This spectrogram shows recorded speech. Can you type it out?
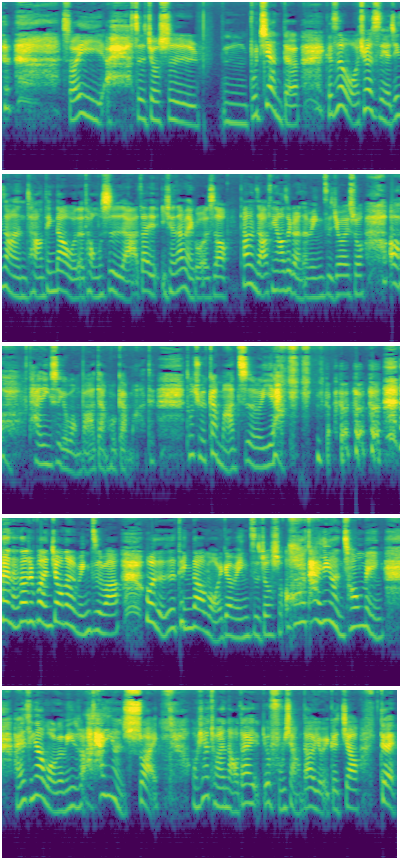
所以，哎呀，这就是。嗯，不见得。可是我确实也经常很常听到我的同事啊，在以前在美国的时候，他们只要听到这个人的名字，就会说：“哦，他一定是个王八蛋或干嘛的。”都觉得干嘛这样？那 难道就不能叫那个名字吗？或者是听到某一个名字就说：“哦，他已经很聪明。”还是听到某个名字说：“啊，他已经很帅。”我现在突然脑袋又浮想到有一个叫对。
